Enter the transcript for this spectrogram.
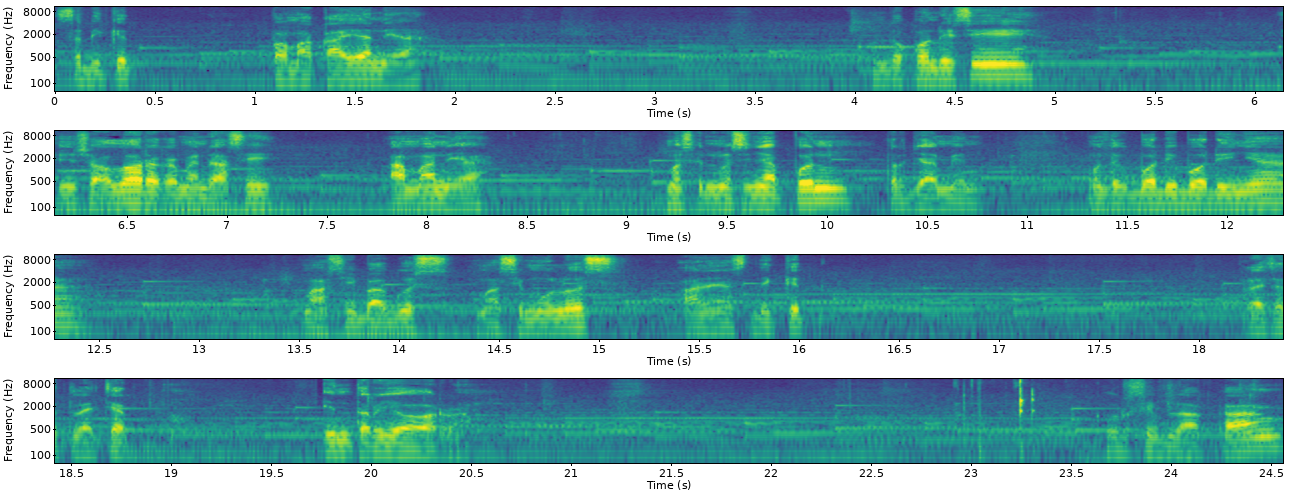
sedikit pemakaian ya untuk kondisi insya Allah rekomendasi aman ya. Mesin-mesinnya pun terjamin. Untuk body-bodinya masih bagus, masih mulus, hanya sedikit lecet-lecet. Interior. Kursi belakang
